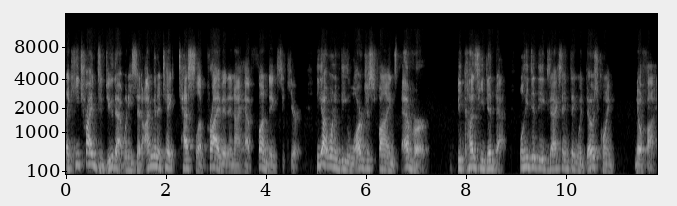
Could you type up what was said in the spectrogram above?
like he tried to do that when he said, "I'm going to take Tesla private and I have funding secured." He got one of the largest fines ever because he did that. Well, he did the exact same thing with Dogecoin. No fine,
